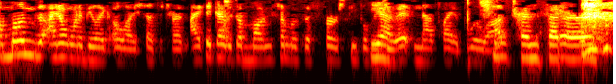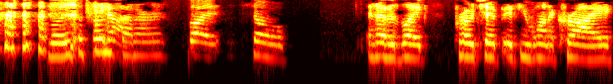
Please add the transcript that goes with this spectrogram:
among the I don't want to be like oh I set the trend I think I was among some of the first people to Yes. do it and that's why it blew She's a up. trendsetter. Lily's a Yeah. trendsetter. But so, and I was like, pro tip: if you want to cry,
